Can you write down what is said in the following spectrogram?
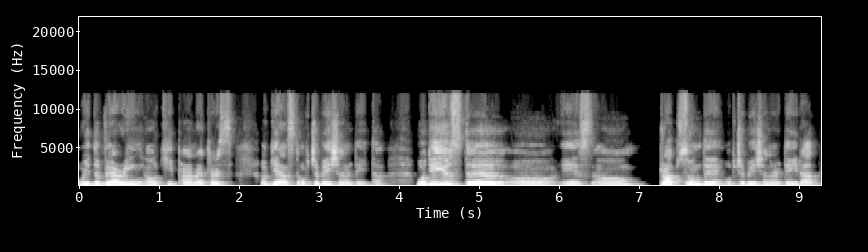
with the varying uh, key parameters against observational data. What we used uh, is um, dropsonde the observational data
